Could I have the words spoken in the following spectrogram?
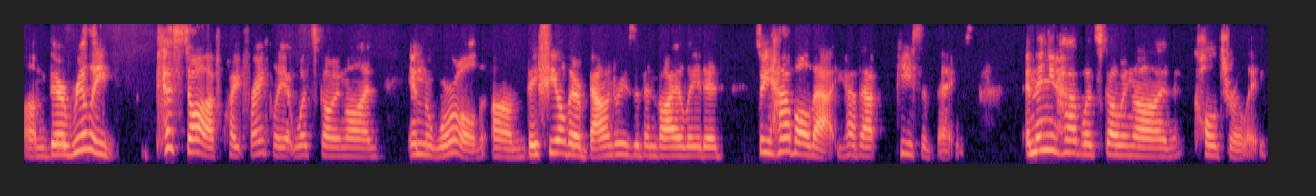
Um, they're really pissed off, quite frankly, at what's going on in the world. Um, they feel their boundaries have been violated. So you have all that. You have that piece of things. And then you have what's going on culturally.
